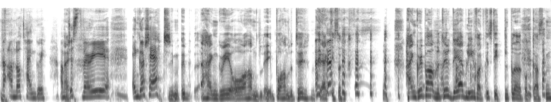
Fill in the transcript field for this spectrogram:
det. I'm not hangry. I'm Nei. just very engasjert. Hangry handle, på handletur. Det er ikke så Hangry på handletur, det blir faktisk tittelen på denne podkasten.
